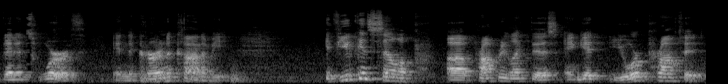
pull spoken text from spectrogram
than it's worth in the current mm-hmm. economy. If you can sell a, a property like this and get your profit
